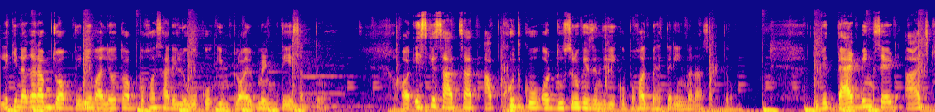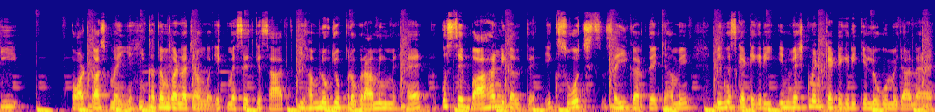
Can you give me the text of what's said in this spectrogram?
लेकिन अगर आप जॉब देने वाले हो तो आप बहुत सारे लोगों को एम्प्लॉयमेंट दे सकते हो। और इसके साथ साथ आप खुद को और दूसरों की ज़िंदगी को बहुत बेहतरीन बना सकते हो। तो विद दैट बिंग सेड आज की पॉडकास्ट मैं यहीं ख़त्म करना चाहूँगा एक मैसेज के साथ कि हम लोग जो प्रोग्रामिंग में हैं, उससे बाहर निकलते, एक सोच सही करते हैं कि हमें बिज़नेस कैटेगरी इन्वेस्टमेंट कैटेगरी के लोगों में जाना है।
